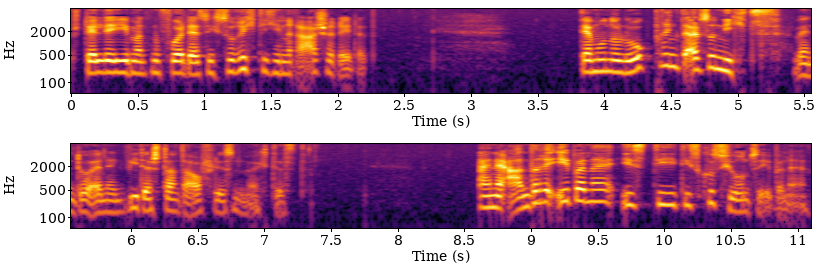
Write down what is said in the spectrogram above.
Stell dir jemanden vor, der sich so richtig in Rage redet. Der Monolog bringt also nichts, wenn du einen Widerstand auflösen möchtest. Eine andere Ebene ist die Diskussionsebene.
